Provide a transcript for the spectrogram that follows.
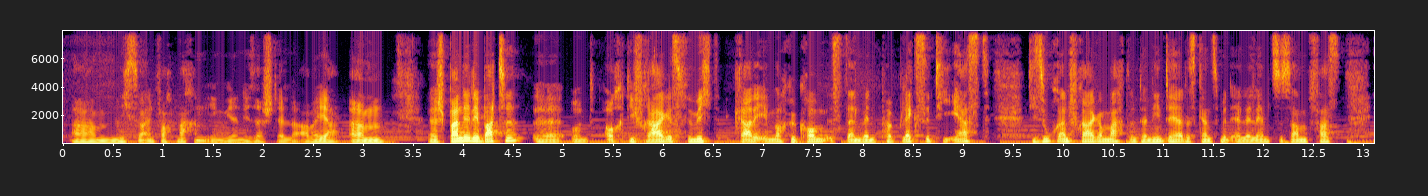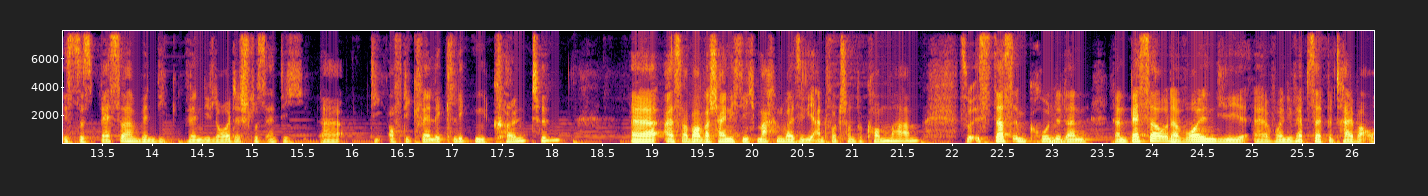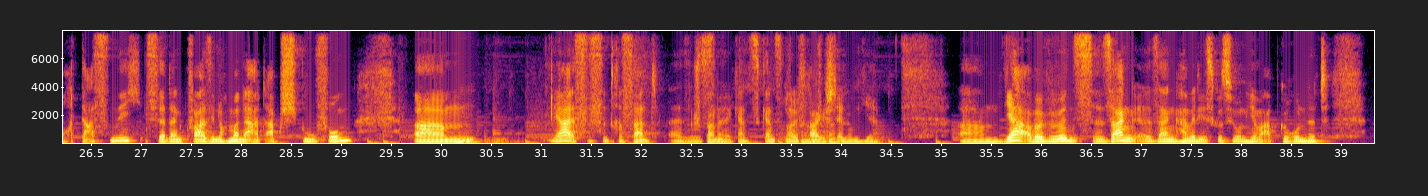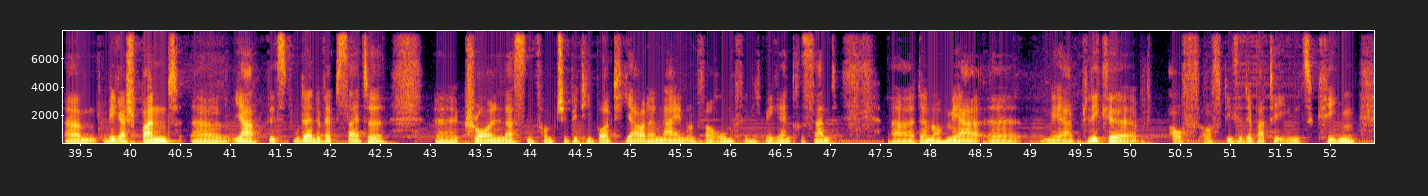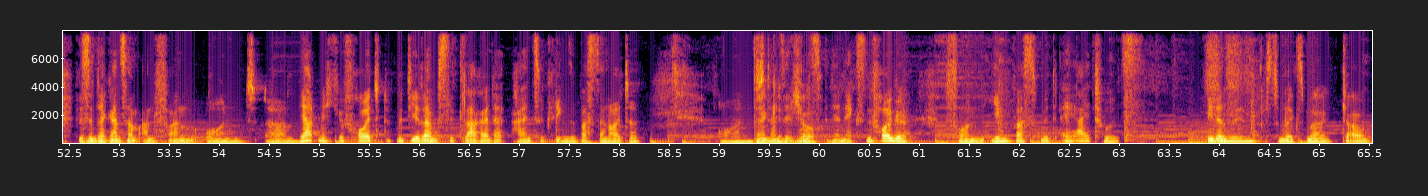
ähm, nicht so einfach machen irgendwie an dieser Stelle. Aber ja, ähm, äh, spannende Debatte äh, und auch die Frage ist für mich gerade eben noch gekommen, ist dann, wenn Perplexity erst die Suchanfrage macht und dann hinterher das Ganze mit LLM zusammenfasst, ist es besser, wenn die, wenn die Leute schlussendlich äh, die, auf die Quelle klicken könnten? äh, es aber wahrscheinlich nicht machen, weil sie die Antwort schon bekommen haben. So ist das im Grunde mhm. dann, dann besser oder wollen die, äh, wollen die Website-Betreiber auch das nicht? Ist ja dann quasi nochmal eine Art Abstufung. Ähm, mhm. Ja, es ist interessant. Also es ist eine ganz, ganz neue Fragestellung hier. Ähm, ja, aber wir würden sagen, äh, sagen, haben wir die Diskussion hier mal abgerundet. Ähm, mega spannend. Äh, ja, willst du deine Webseite äh, crawlen lassen vom GPT-Bot? Ja oder nein? Und warum? Finde ich mega interessant, äh, dann noch mehr, äh, mehr Blicke auf, auf diese Debatte eben zu kriegen. Wir sind da ganz am Anfang und ähm, ja, hat mich gefreut, mit dir da ein bisschen Klarheit reinzukriegen, Sebastian, heute. Und Danke, dann sehen wir uns auch. in der nächsten Folge von Irgendwas mit AI-Tools. Wiedersehen. Bis zum nächsten Mal. Ciao.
